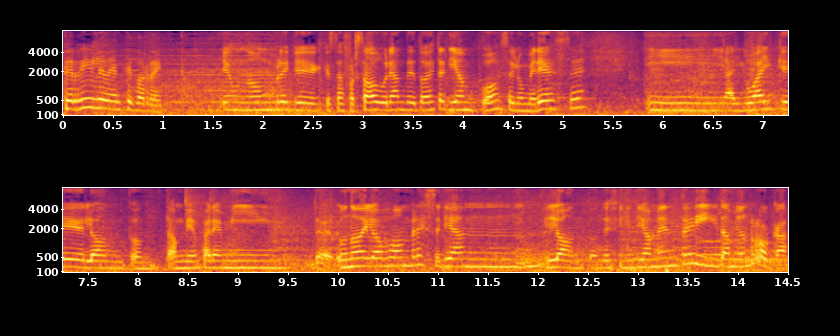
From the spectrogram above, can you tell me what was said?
terriblemente correcto. Es un hombre que, que se ha esforzado durante todo este tiempo, se lo merece. Y al igual que London, también para mí, uno de los hombres serían London, definitivamente, y también Roca.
